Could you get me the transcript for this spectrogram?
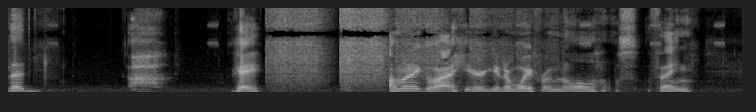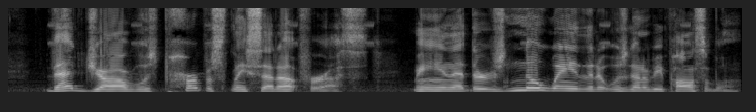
that okay. I'm gonna go out here and get away from the little thing. That job was purposely set up for us meaning that there's no way that it was to be possible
